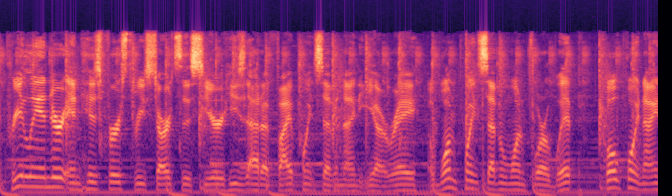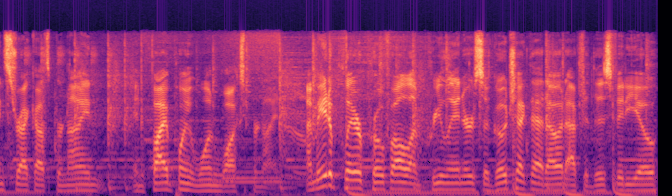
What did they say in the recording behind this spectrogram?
Prelander in his first three starts this year, he's at a 5.79 ERA, a 1.714 whip, 12.9 strikeouts per nine, and 5.1 walks per nine. I made a player profile on Prelander, so go check that out after this video,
